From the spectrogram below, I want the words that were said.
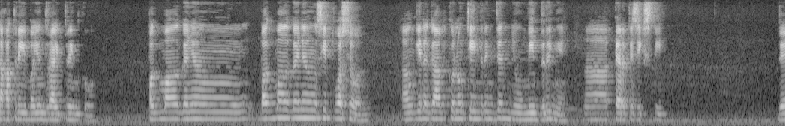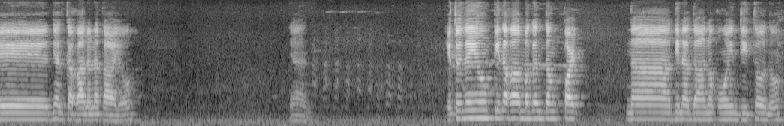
naka 3 by yung drivetrain ko. Pag mga ganyang pag mga ganyang sitwasyon, ang ginagamit ko lang chain ring diyan yung mid ring eh na 3060. Then yan kakana na tayo. Yan. Ito na yung pinakamagandang part na dinadaanan ko ngayon dito, no?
